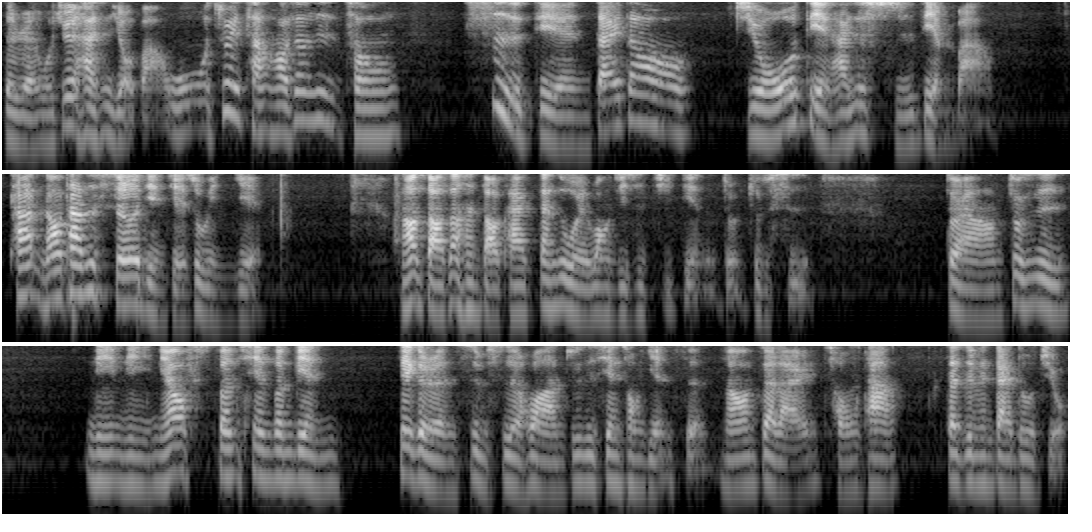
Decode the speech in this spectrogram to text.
的人，我觉得还是有吧。我我最长好像是从四点待到九点还是十点吧。他然后他是十二点结束营业，然后早上很早开，但是我也忘记是几点了。对，就是对啊，就是你你你要分先分辨这个人是不是的话，就是先从眼神，然后再来从他。在这边待多久，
